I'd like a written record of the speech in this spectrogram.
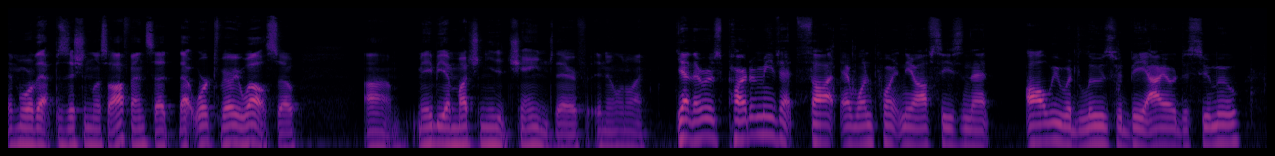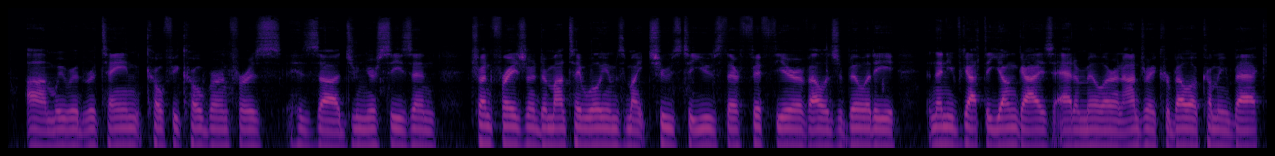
and more of that positionless offense that that worked very well. So um, maybe a much needed change there in Illinois. Yeah, there was part of me that thought at one point in the offseason that all we would lose would be Ayo Dosunmu. Um, we would retain Kofi Cockburn for his his uh, junior season. Trent Frazier and Da'Monte Williams might choose to use their fifth year of eligibility, and then you've got the young guys Adam Miller and Andre Curbelo coming back,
